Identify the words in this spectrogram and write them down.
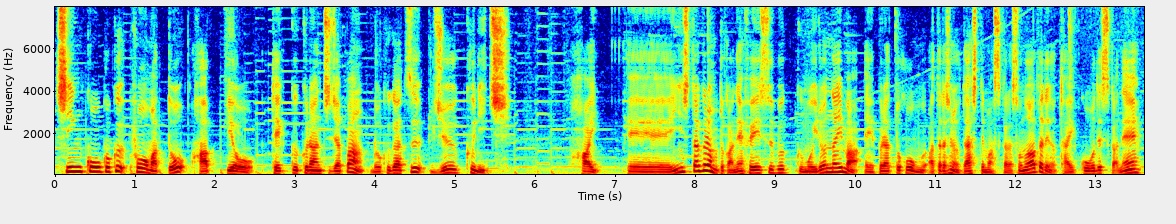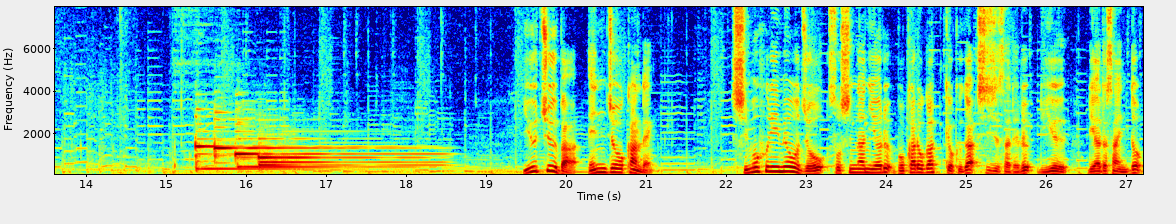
新広告フォーマットを発表。テッククランチジャパン6月19日。はい。えー、インスタグラムとかね、フェイスブックもいろんな今、えー、プラットフォーム、新しいのを出してますから、そのあたりの対抗ですかね。YouTuber 炎上関連霜降り明星粗品によるボカロ楽曲が支持される理由リアルサインド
